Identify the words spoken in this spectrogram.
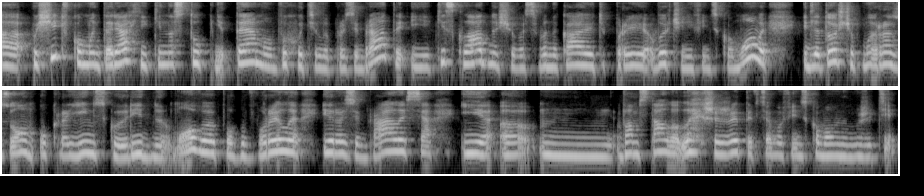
Е, Пишіть в коментарях, які наступні теми ви хотіли б розібрати, і які складнощі у вас виникають при вивченні фінської мови, і для того, щоб ми разом українською рідною мовою поговорили і розібралися, і е, м, вам стало легше жити в цьому фінськомовному житті.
